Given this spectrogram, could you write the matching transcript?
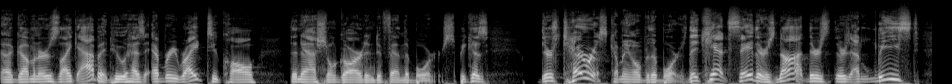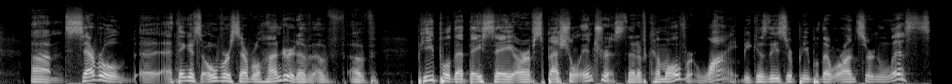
uh, governors like Abbott, who has every right to call the National Guard and defend the borders because there's terrorists coming over the borders. They can't say there's not. There's there's at least um, several. Uh, I think it's over several hundred of, of of people that they say are of special interest that have come over. Why? Because these are people that were on certain lists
